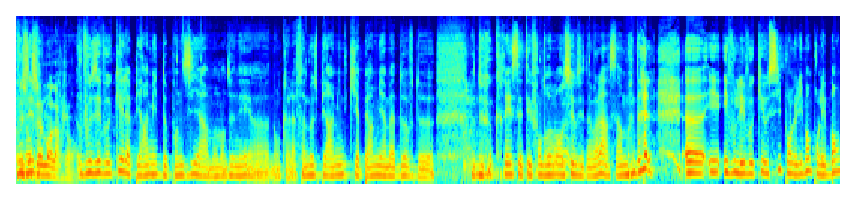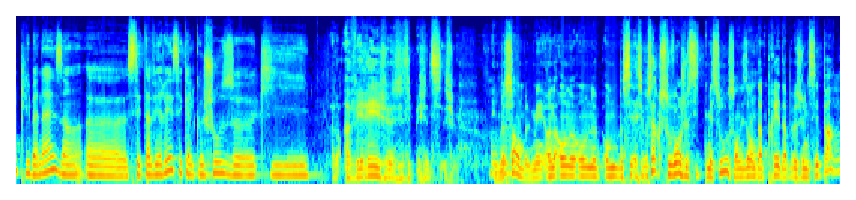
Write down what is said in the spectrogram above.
essentiellement l'argent. Vous évoquez la pyramide de Ponzi à un moment donné, euh, donc la fameuse pyramide qui a permis à Madoff de, créer cet effondrement aussi. Vous voilà, c'est un modèle. Euh, et, vous l'évoquez aussi pour le Liban, pour les banques libanaises. c'est avéré, c'est quelque chose qui. Alors avéré, je, je, je, il me semble. Mais c'est pour ça que souvent je cite mes sources en disant d'après, d'après, je ne sais pas. Mm.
